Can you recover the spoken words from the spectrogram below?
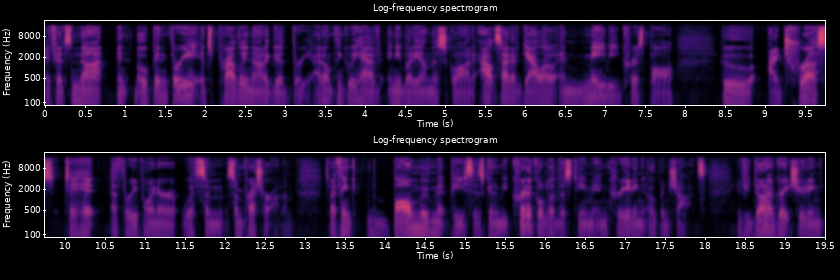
If it's not an open three, it's probably not a good three. I don't think we have anybody on this squad outside of Gallo and maybe Chris Paul who I trust to hit a three pointer with some some pressure on him. So I think the ball movement piece is going to be critical to this team in creating open shots. If you don't have great shooting,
